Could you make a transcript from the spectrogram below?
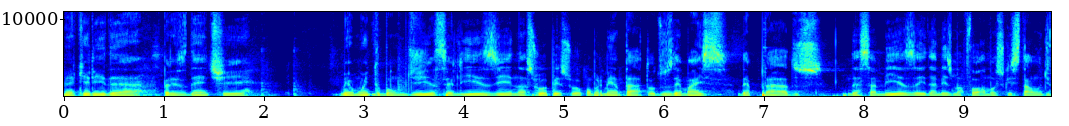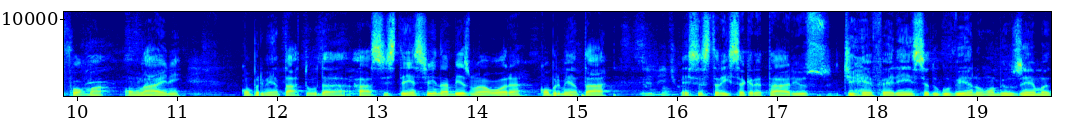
Minha querida presidente, meu muito bom dia, Celise, na sua pessoa cumprimentar todos os demais deputados dessa mesa e da mesma forma os que estão de forma online, cumprimentar toda a assistência e na mesma hora cumprimentar esses três secretários de referência do governo Romeu Zema,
